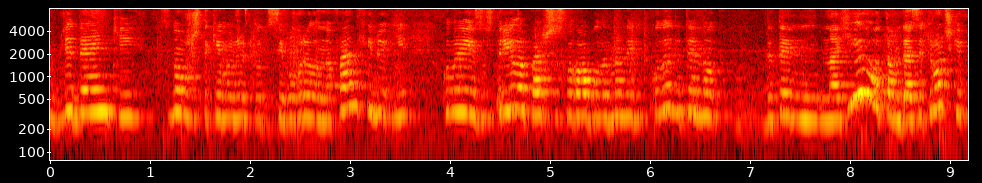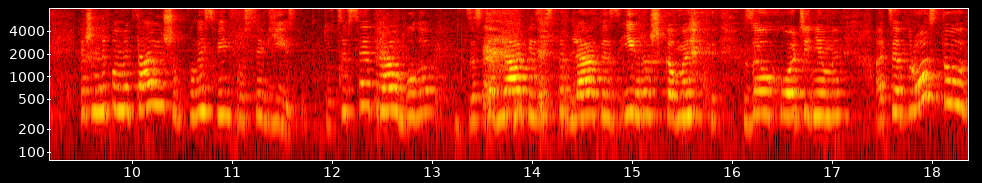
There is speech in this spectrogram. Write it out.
бліденький, знову ж таки, ми вже тут всі говорили на фенхелю, і коли я її зустріла, перші слова були в мене відколи дитину. Дитина от там 10 років, я ще не пам'ятаю, щоб колись він просив їсти. Тобто це все треба було заставляти, заставляти з іграшками, заохоченнями. А це просто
